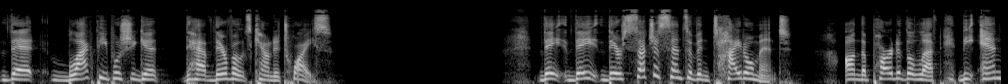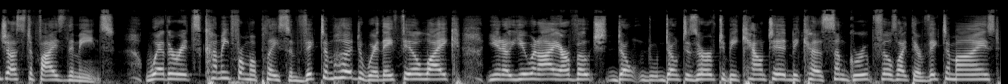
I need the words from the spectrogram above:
that black people should get have their votes counted twice. They they there's such a sense of entitlement on the part of the left. The end justifies the means. Whether it's coming from a place of victimhood to where they feel like, you know, you and I, our votes don't don't deserve to be counted because some group feels like they're victimized,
